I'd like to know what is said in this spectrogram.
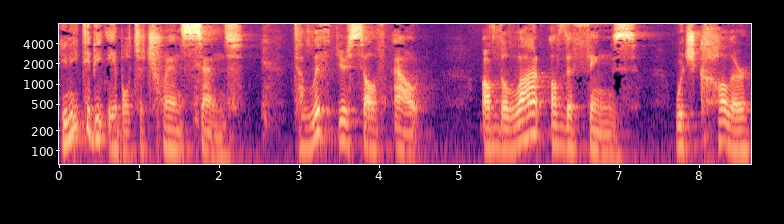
You need to be able to transcend, to lift yourself out of the lot of the things which color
